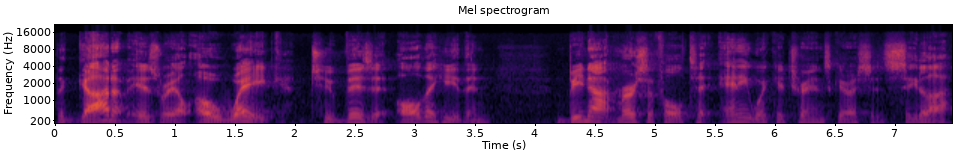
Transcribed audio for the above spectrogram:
the God of Israel, awake to visit all the heathen. Be not merciful to any wicked transgression, Selah.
